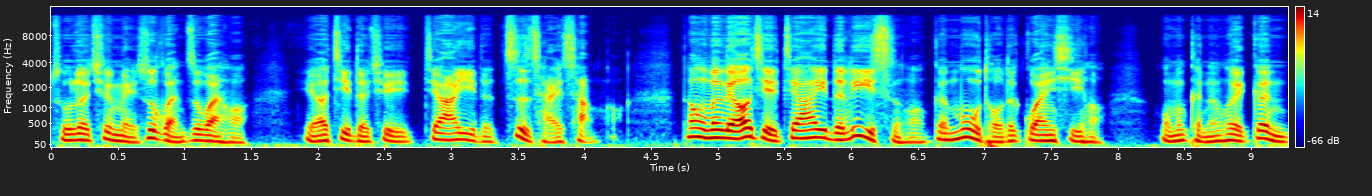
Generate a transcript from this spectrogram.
除了去美术馆之外，哈，也要记得去嘉义的制材厂，哈。当我们了解嘉义的历史，哈，跟木头的关系，哈，我们可能会更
